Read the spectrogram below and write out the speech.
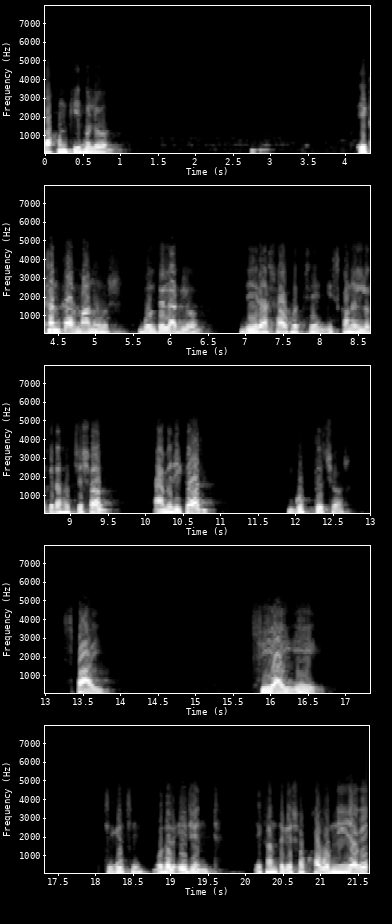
তখন কি হলো? এখানকার মানুষ বলতে লাগল যে এরা সব হচ্ছে, ইস্কনের লোকেরা হচ্ছে সব আমেরিকার গুপ্তচর, স্পাই। সিআইএ ঠিক আছে? ওদের এজেন্ট এখান থেকে সব খবর নিয়ে যাবে,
